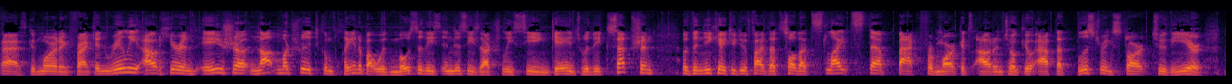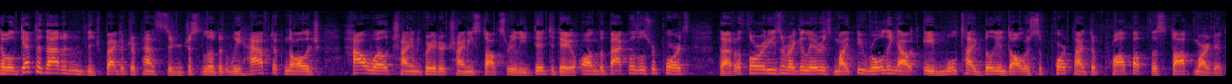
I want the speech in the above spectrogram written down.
Good morning, Frank. And really, out here in Asia, not much really to complain about with most of these indices actually seeing gains, with the exception of the Nikkei 225 that saw that slight step back for markets out in Tokyo after that blistering start to the year. Now, we'll get to that in the Bank of Japan's decision just a little bit. We have to acknowledge how well China, greater Chinese stocks really did today on the back of those reports that authorities and regulators might be rolling out a multi billion dollar support plan to prop up the stock market.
